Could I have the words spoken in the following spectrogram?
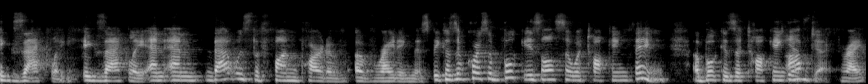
Exactly, exactly. And and that was the fun part of of writing this because of course a book is also a talking thing. A book is a talking yes. object, right?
